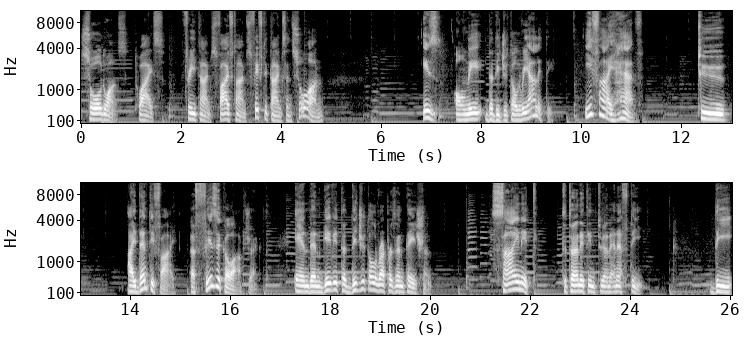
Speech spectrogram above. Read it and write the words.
sold once, twice, three times, five times, 50 times, and so on, is only the digital reality. If I have to identify a physical object and then give it a digital representation, sign it to turn it into an NFT, the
